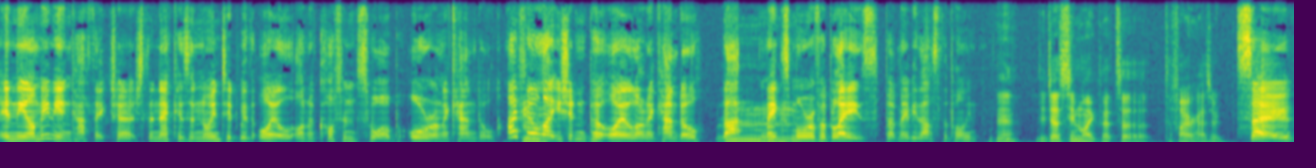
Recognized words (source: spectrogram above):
In the Armenian Catholic Church, the neck is anointed with oil on a cotton swab or on a candle. I feel hmm. like you shouldn't put oil on a candle. That hmm. makes more of a blaze, but maybe that's the point. yeah, it does seem like that's a the fire hazard. So,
